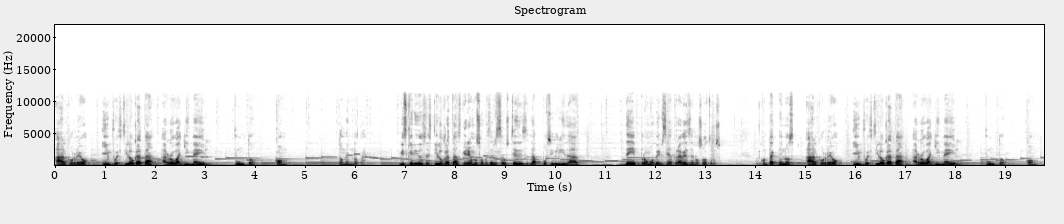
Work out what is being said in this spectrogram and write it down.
al correo infoestilocrata.gmail.com Tomen nota. Mis queridos estilócratas, queremos ofrecerles a ustedes la posibilidad de promoverse a través de nosotros. Contáctenos al correo infoestilocrata.gmail.com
